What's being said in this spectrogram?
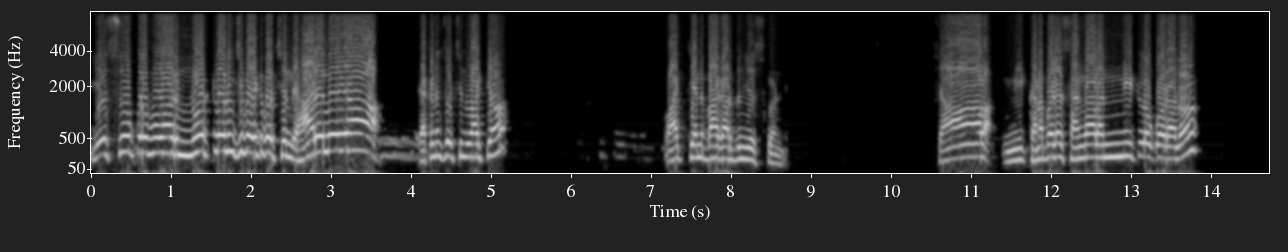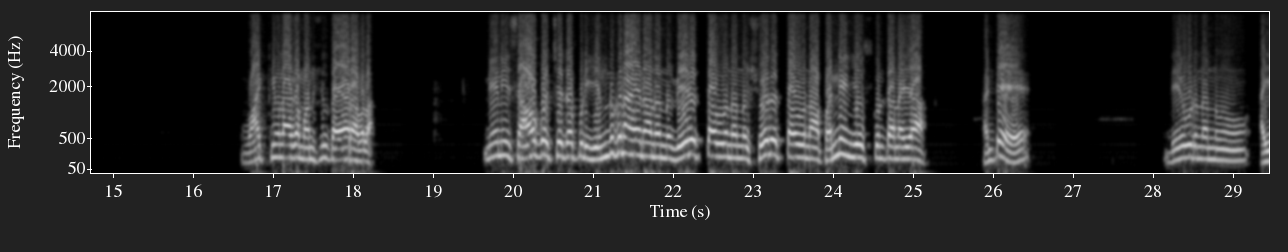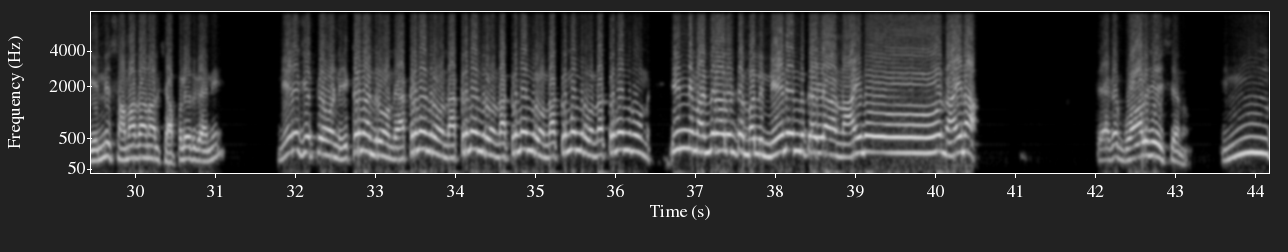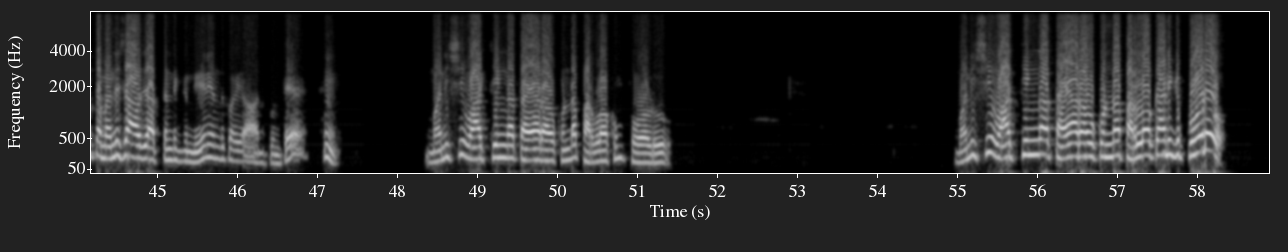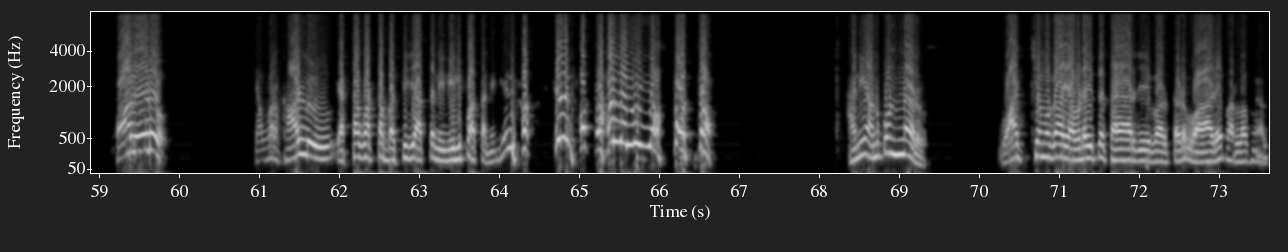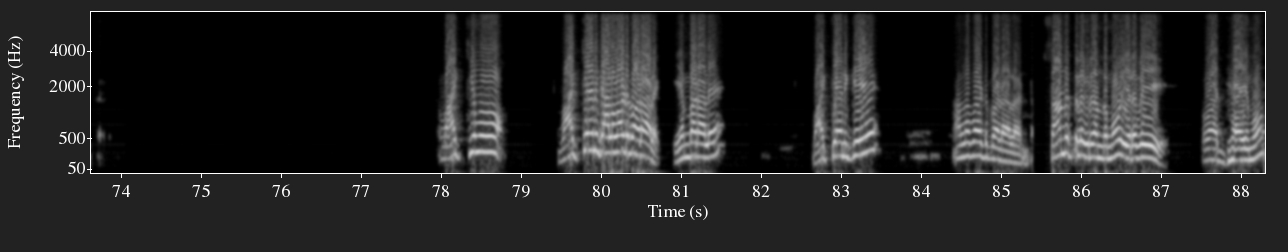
యేసు ప్రభు వారి నోట్లో నుంచి బయటకు వచ్చింది. హాలెలూయా ఎక్కడి నుంచి వచ్చింది వాక్యం? వాక్యాన్ని బాగా అర్థం చేసుకోండి. చాలా మీ కనబడే సంఘాలన్నిటిలో కూడాను వాక్యంలాగా మనుషులు తయారవల నేను ఈ సేవకు వచ్చేటప్పుడు ఎందుకు నాయన నన్ను వేరెత్తావు నన్ను శోధెత్తావు నా పని నేను చేసుకుంటానయ్యా? అంటే దేవుడు నన్ను అవన్నీ సమాధానాలు చెప్పలేదు కానీ నేనే చెప్పేవాడిని. ఇక్కడ మందిరం ఉంది అక్కడ మందిరం ఉంది అక్కడ మందిరం ఉంది అక్కడ మందిరం ఉంది అక్కడ మందిరం ఉంది అక్కడ మందిరం ఉంది. ఇన్ని మందిరాలు ఉంటే మళ్ళీ నేనెందుకయ్యా? నాయనో నాయనా. తెగ గోల చేశాను. ఇంతమంది సేవ చేస్తుంటే ఇంక నేను ఎందుకు అయ్యా అనుకుంటే హ్మ్, మనిషి వాక్యంగా తయారవకుండా పరలోకం పోడు. మనిషి వాక్యంగా తయారవకుండా పరలోకానికి పోడు. పోలేడు. ఎవరి కాళ్ళు ఎట్టగొట్ట భక్తి చేస్తా నేను వెళ్ళిపోతా నేను వెళ్ళిపోతా వెళ్ళిపోతా అని అనుకుంటున్నారు. వాక్యముగా ఎవడైతే తయారు చేయబడతాడో వాడే పరలోకం వెళ్తాడు. వాక్యము వాక్యానికి అలవాటు పడాలి. ఏం పడాలి? వాక్యానికి అలవాటు పడాలంట. సామెతల గ్రంథము ఇరవై అధ్యాయము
